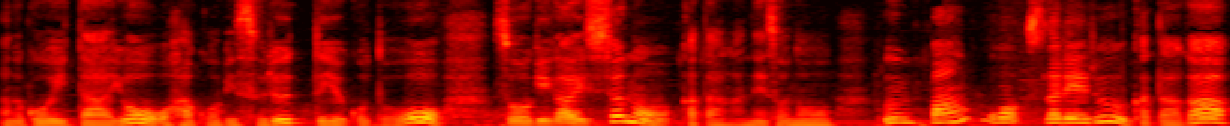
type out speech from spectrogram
あのご遺体をお運びするっていうことを葬儀会社の方がねその運搬をされる方が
